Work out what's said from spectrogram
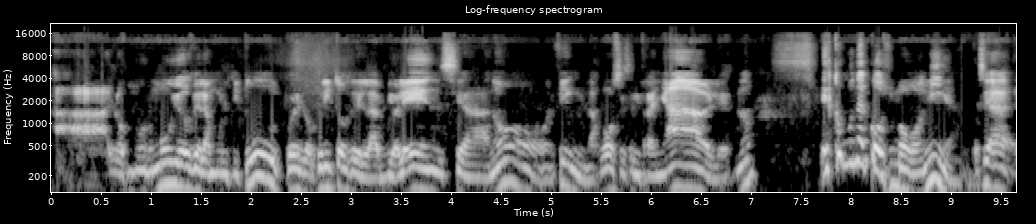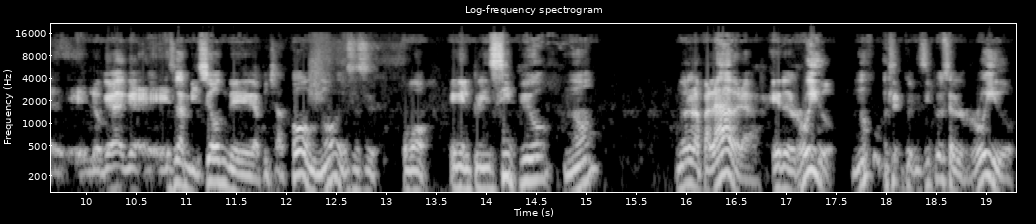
a los murmullos de la multitud, pues los gritos de la violencia, ¿no? En fin, las voces entrañables, ¿no? Es como una cosmogonía, o sea, eh, lo que es la ambición de Apichatpong, ¿no? Es como en el principio, ¿no? No era la palabra, era el ruido, ¿no? El principio es el ruido,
